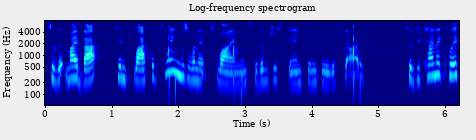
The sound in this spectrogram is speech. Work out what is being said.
so that my bat can flap its wings when it's flying instead of just dancing through the sky. So if you kind of click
